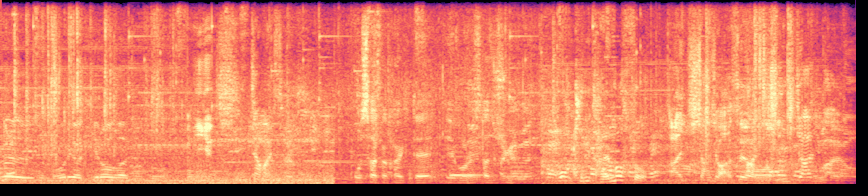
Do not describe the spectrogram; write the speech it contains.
오늘 머리가 길어가지고 이게 진짜 맛있어요. 오사카 갈 때 이거를 사주시고. 어 둘이 닮았어 아 진짜 하지 마세요. 진짜 하지 마요.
